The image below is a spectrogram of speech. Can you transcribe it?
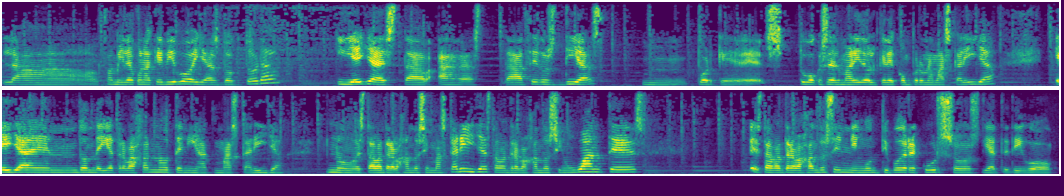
la familia con la que vivo, ella es doctora y ella está hasta hace dos días, mm, porque tuvo que ser el marido el que le compró una mascarilla, ella en donde ella trabaja no tenía mascarilla. No, estaban trabajando sin mascarilla, estaban trabajando sin guantes, estaban trabajando sin ningún tipo de recursos, ya te digo,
